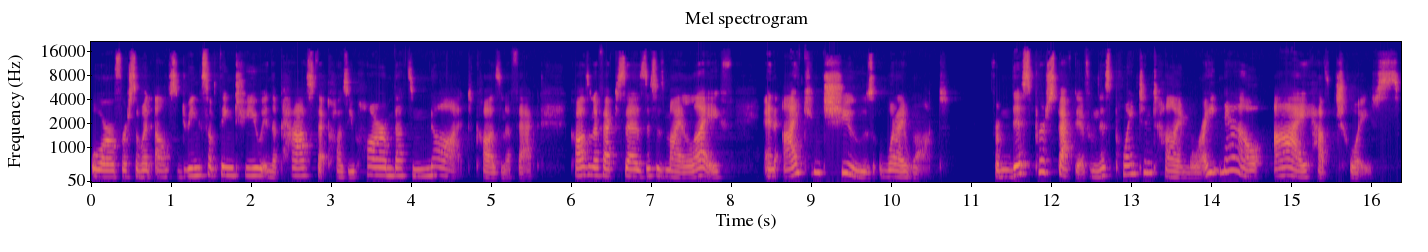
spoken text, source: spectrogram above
or for someone else doing something to you in the past that caused you harm. That's not cause and effect. Cause and effect says this is my life and I can choose what I want. From this perspective, from this point in time, right now, I have choice.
